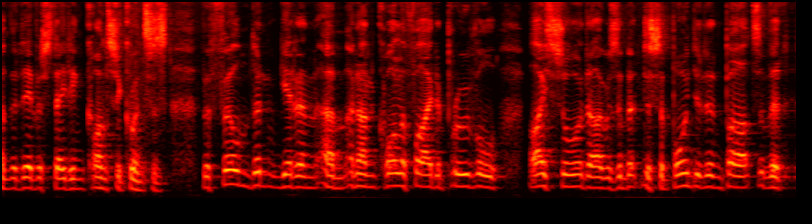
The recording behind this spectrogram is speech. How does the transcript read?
and the devastating consequences. The film didn't get an, um, an unqualified approval. I saw it, I was a bit disappointed in parts of it,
